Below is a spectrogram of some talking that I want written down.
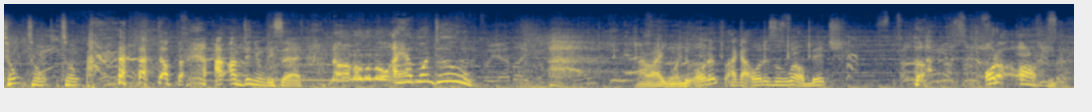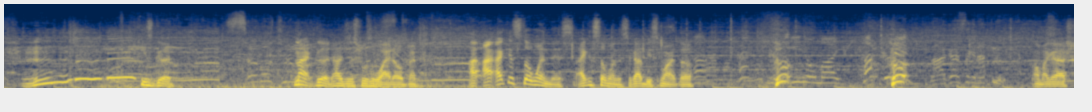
Tunk, tunk, tunk. I'm genuinely sad. No, no, no, no. I have one too. All right, you want to do orders? I got orders as well, bitch. Huh. Oh, mm, he's good. Not good. I just was wide open. I, I, I can still win this. I can still win this. I gotta be smart though. Huh. Huh. Oh my gosh.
